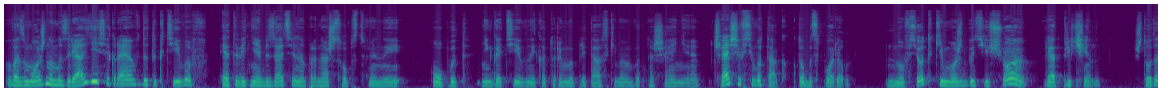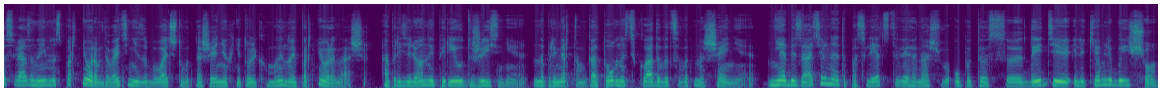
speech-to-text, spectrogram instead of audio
возможно, мы зря здесь играем в детективов. Это ведь не обязательно про наш собственный опыт негативный, который мы притаскиваем в отношения. Чаще всего так, кто бы спорил. Но все-таки может быть еще ряд причин что-то связано именно с партнером. Давайте не забывать, что в отношениях не только мы, но и партнеры наши. Определенный период жизни, например, там готовность вкладываться в отношения. Не обязательно это последствия нашего опыта с Дэдди или кем-либо еще.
